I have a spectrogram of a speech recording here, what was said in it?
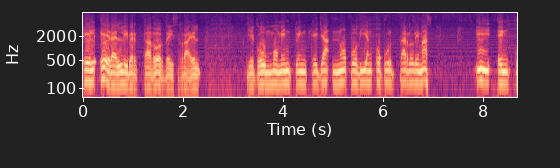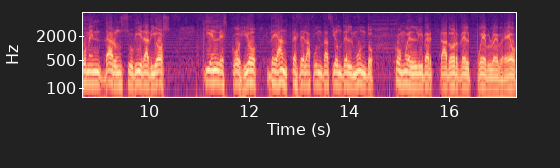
él era el libertador de Israel. Llegó un momento en que ya no podían ocultarle más y encomendaron su vida a Dios, quien le escogió de antes de la fundación del mundo como el libertador del pueblo hebreo.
